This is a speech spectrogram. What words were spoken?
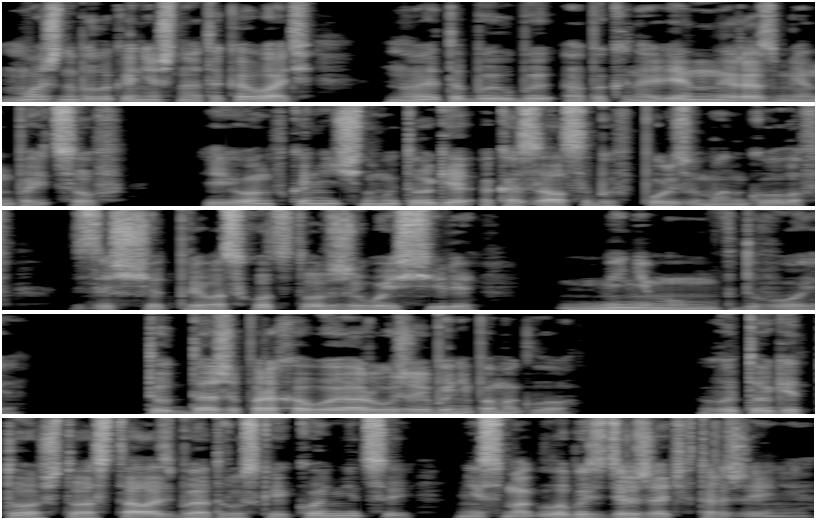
Можно было, конечно, атаковать, но это был бы обыкновенный размен бойцов, и он в конечном итоге оказался бы в пользу монголов за счет превосходства в живой силе минимум вдвое. Тут даже пороховое оружие бы не помогло. В итоге то, что осталось бы от русской конницы, не смогло бы сдержать вторжение.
